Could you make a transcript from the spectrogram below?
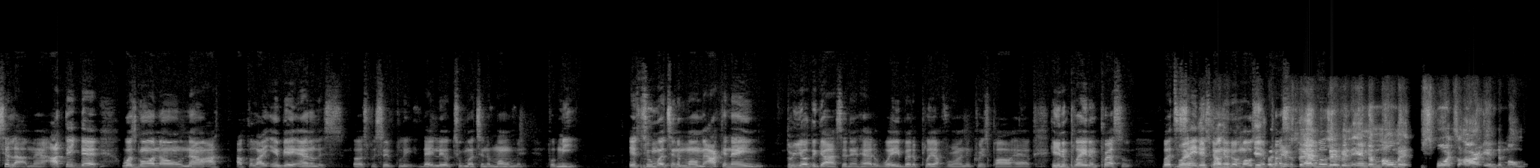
chill out, man. I think that what's going on now, I, I feel like NBA analysts uh, specifically, they live too much in the moment for me. It's too much in the moment. I can name three other guys that didn't had a way better playoff run than Chris Paul have. He didn't play impressive. But to But say this one of the talking- most yeah, But you impressive said ever, living in the moment. Sports are in the moment.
